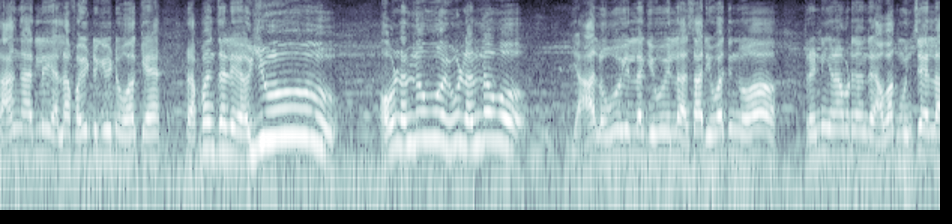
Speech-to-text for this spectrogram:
ಸಾಂಗ್ ಆಗಲಿ, ಎಲ್ಲ ಫೈಟ್ ಗೀಟು ಓಕೆ. ಪ್ರಪಂಚದಲ್ಲಿ ಅಯ್ಯೋ, ಅವಳು ನಲ್ಲವು ಇವಳು ನಲ್ಲವು ಯಾವ ಯಾ ಇಲ್ಲ, ಗಿವು ಇಲ್ಲ. ಸರ್ ಇವತ್ತಿನ ಟ್ರೆಂಡಿಂಗ್ ಏನಾಗ್ಬಿಡ್ತದೆ ಅಂದರೆ ಅವಾಗ ಮುಂಚೆ ಎಲ್ಲ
